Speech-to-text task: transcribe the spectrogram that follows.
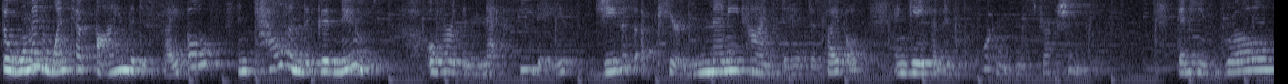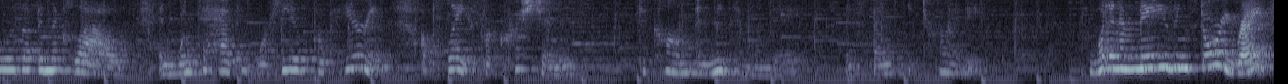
The woman went to find the disciples and tell them the good news. Over the next few days, Jesus appeared many times to his disciples and gave them important instructions. Then he rose up in the clouds and went to heaven, where he is preparing a place for Christians to come and meet him one day and spend eternity. What an amazing story, right?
